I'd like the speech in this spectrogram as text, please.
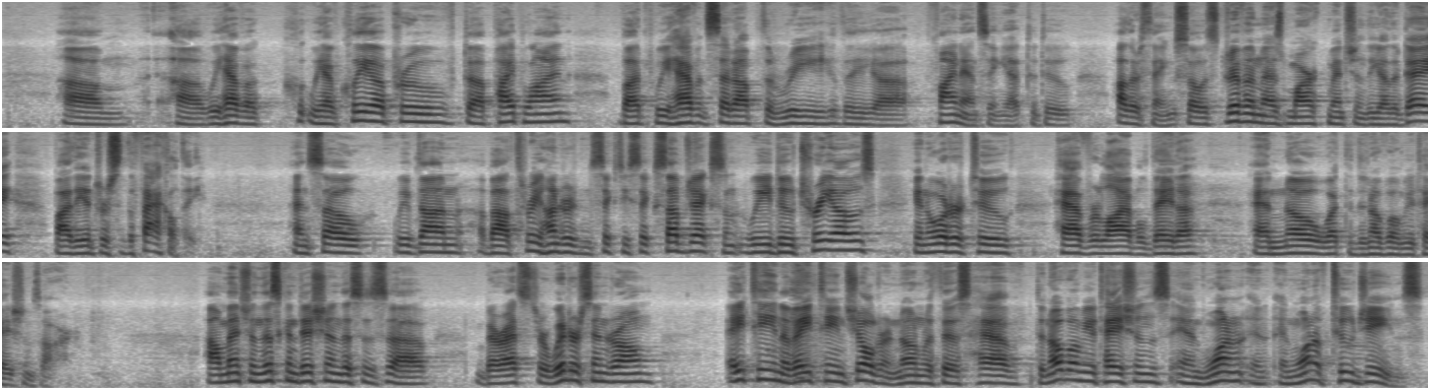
Um, uh, we have a we have CLIA approved uh, pipeline, but we haven't set up the re the uh, financing yet to do other things. So it's driven, as Mark mentioned the other day, by the interest of the faculty. And so we've done about 366 subjects, and we do trios in order to have reliable data and know what the de novo mutations are. I'll mention this condition. This is uh, Baraitser-Winter syndrome. 18 of 18 children known with this have de novo mutations in one, in, in one of two genes.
